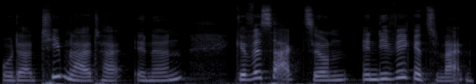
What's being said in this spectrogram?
oder TeamleiterInnen, gewisse Aktionen in die Wege zu leiten,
